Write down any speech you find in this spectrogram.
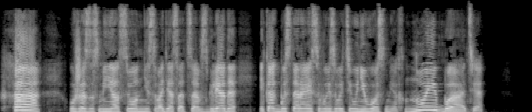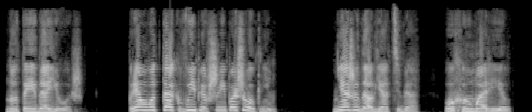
Ха! Уже засмеялся он, не сводя с отца взгляда и как бы стараясь вызвать и у него смех. Ну и батя! Ну ты и даешь! Прямо вот так выпивший и пошел к ним. Не ожидал я от тебя. Ох, уморил.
